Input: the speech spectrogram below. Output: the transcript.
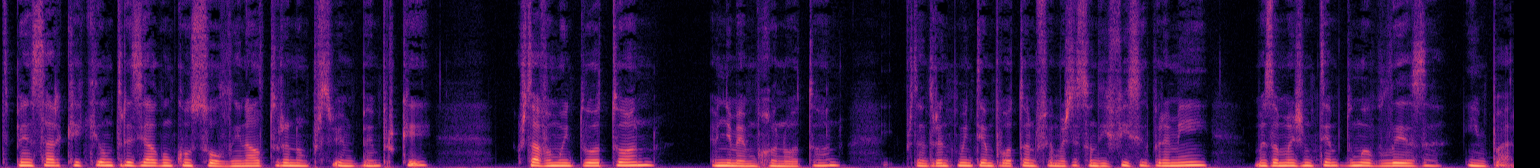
de pensar que aquilo me trazia algum consolo. E na altura não percebi muito bem porquê. Gostava muito do outono, a minha mãe morreu no outono, portanto, durante muito tempo o outono foi uma estação difícil para mim mas ao mesmo tempo de uma beleza ímpar.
